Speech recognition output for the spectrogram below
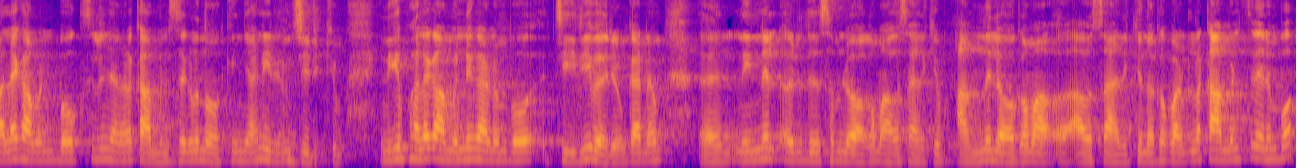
പല കമന്റ് ബോക്സിലും ഞങ്ങൾ കമന്റ്സുകൾ നോക്കി ഞാൻ ഇരുന്ന് ചിരിക്കും. എനിക്ക് പല കമന്റ് കാണുമ്പോൾ ചിരി വരും. കാരണം നിന്നൽ ഒരു ദിവസം ലോകം അവസാനിക്കും അന്ന് ലോകം അവ- അവസാനിക്കും എന്നൊക്കെ പറഞ്ഞിട്ടുള്ള കമന്റ്സ് വരുമ്പോൾ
